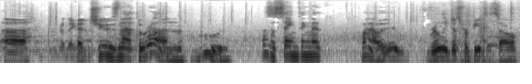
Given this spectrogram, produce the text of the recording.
Uh, they choose not to run. Good. That's the same thing that. Wow, it really just repeats itself.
